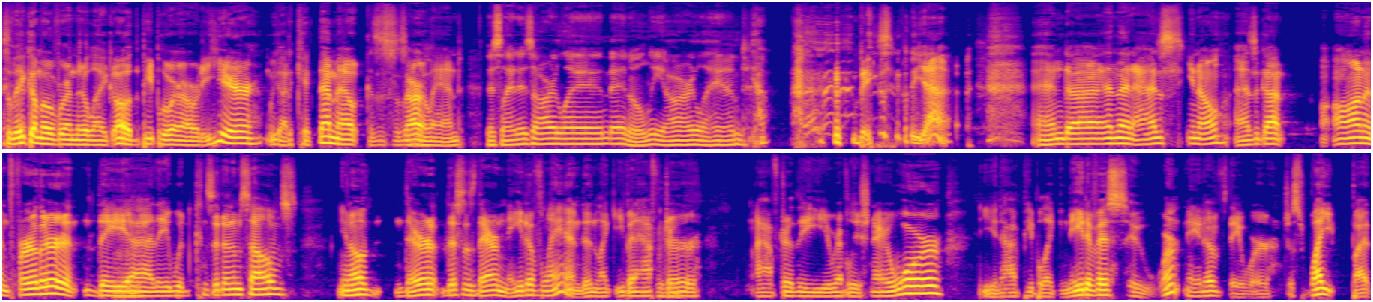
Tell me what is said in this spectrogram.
So they come over and they're like, oh, the people who are already here, we got to kick them out because this is our Mhm. land. this land is our land and only our land. Yeah. basically, yeah. And uh, and then as you know, as it got on and further, they Mhm. uh, they would consider themselves, you know, their this is their native land, and like even mm-hmm. after after the Revolutionary War. You'd have people like nativists who weren't native; they were just white, but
